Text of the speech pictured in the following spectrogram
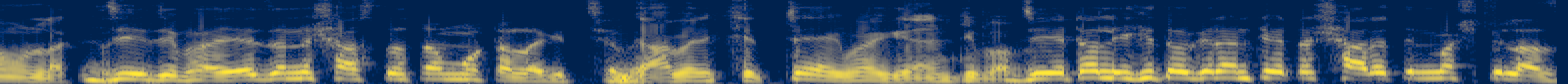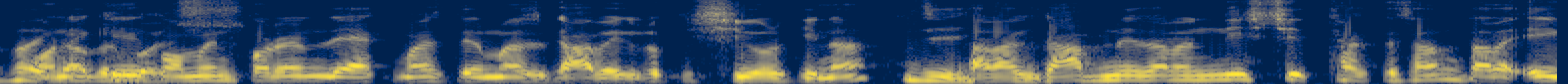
এমন লাগছে জি জি ভাই এই জন্য স্বাস্থ্যটা মোটা লাগিচ্ছে ভাই। গাবের ক্ষেত্রে একবার গ্যারান্টি পাবে। জি এটা লিখিত গ্যারান্টি এটা সাড়ে তিন মাস প্লাস ভাই বয়স। কমেন্ট করেন যে এক মাস দেড় মাস গাব এগুলো কি শিওর কিনা। তারা গাব নিয়ে যারা নিশ্চিত থাকতে চান তারা এই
